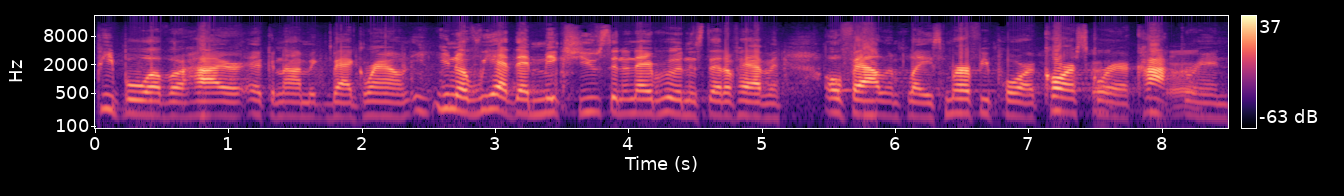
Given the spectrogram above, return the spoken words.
people of a higher economic background. You know, if we had that mixed use in the neighborhood instead of having O'Fallon Place, Murphy Park, Carr Square, Cochran.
